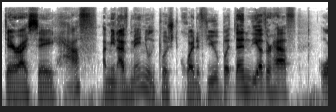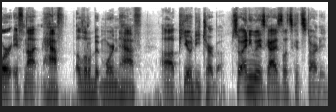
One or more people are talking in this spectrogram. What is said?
dare I say, half. I mean, I've manually pushed quite a few, but then the other half, or if not half, a little bit more than half, uh, POD Turbo. So, anyways, guys, let's get started.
